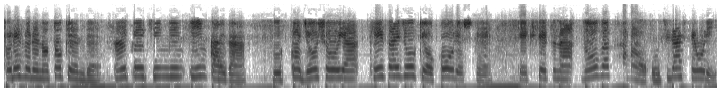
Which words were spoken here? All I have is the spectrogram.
それぞれの都県で最低賃金委員会が物価上昇や経済状況を考慮して適切な増額幅を打ち出しており、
